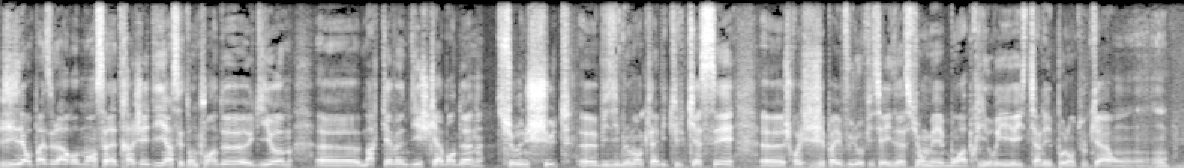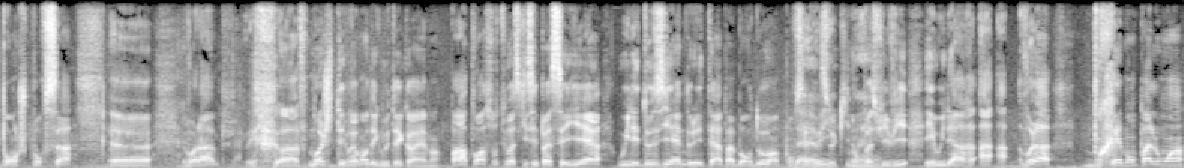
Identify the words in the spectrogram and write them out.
Je disais, on passe de la romance à la tragédie. Hein, c'est ton point 2, euh, Guillaume. Euh, Mark Cavendish qui abandonne sur une chute, euh, visiblement clavicule cassée. Euh, je crois que j'ai pas vu l'officialisation, mais bon, a priori, il se tient l'épaule. En tout cas, on, on penche pour ça. Voilà. Moi, j'étais vraiment dégoûté quand même. hein. Par rapport à, surtout à ce qui s'est passé hier, où il est deuxième de l'étape à Bordeaux, hein, pour Bah celles oui, ceux qui n'ont ouais. pas suivi, et où il est, à- à- à- voilà, vraiment pas loin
